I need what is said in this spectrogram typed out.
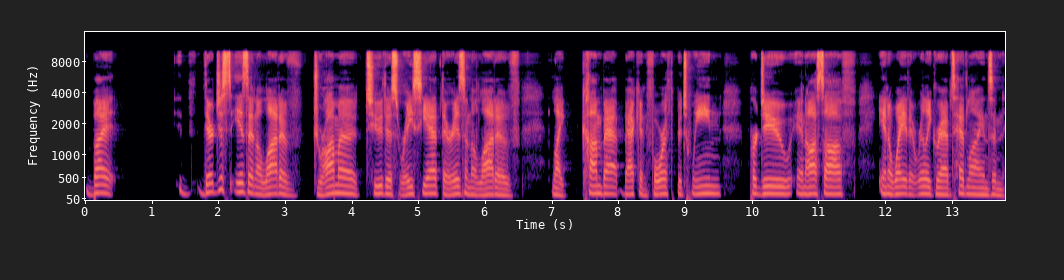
but there just isn't a lot of drama to this race yet. There isn't a lot of like combat back and forth between Perdue and Ossoff in a way that really grabs headlines. And,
